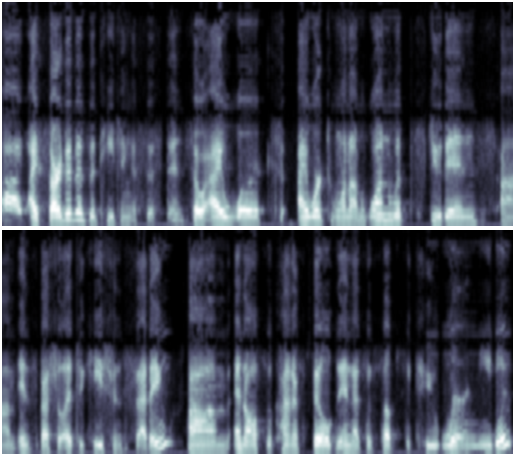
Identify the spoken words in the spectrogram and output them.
Uh, I started as a teaching assistant, so I worked I worked one on one with students um, in special education settings, um, and also kind of filled in as a substitute where needed.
